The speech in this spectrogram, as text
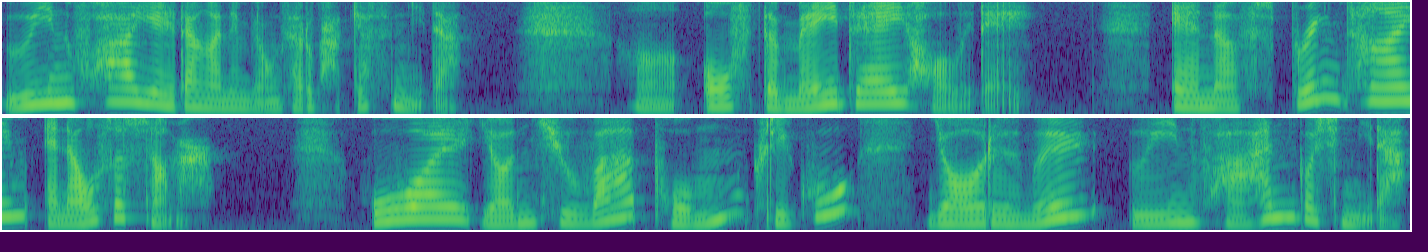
의인화에 해당하는 명사로 바뀌었습니다. Uh, of the May Day holiday and of springtime and also summer. 5월 연휴와 봄 그리고 여름을 의인화한 것입니다.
